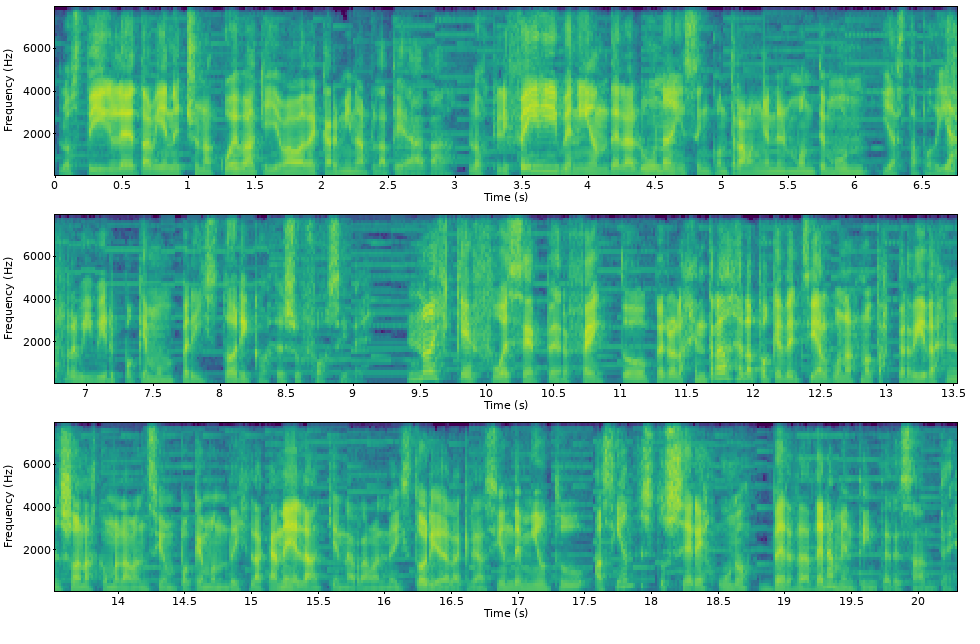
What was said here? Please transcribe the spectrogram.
Los Tiglet habían hecho una cueva que llevaba de carmina plateada. Los Clefairy venían de la luna y se encontraban en el Monte Moon y hasta podías revivir Pokémon prehistóricos de sus fósiles. No es que fuese perfecto, pero las entradas de la Pokédex y algunas notas perdidas en zonas como la mansión Pokémon de Isla Canela, que narraban la historia de la creación de Mewtwo, hacían de estos seres unos verdaderamente interesantes,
